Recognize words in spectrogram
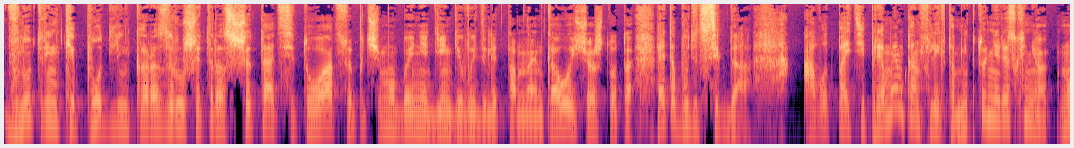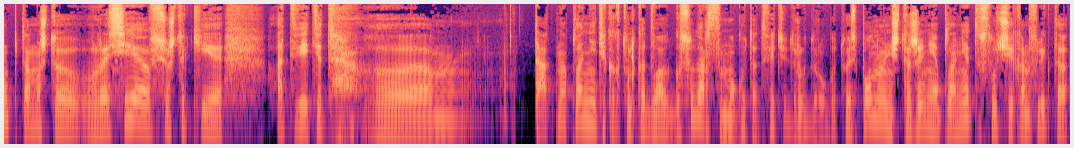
внутренне подленько разрушить, расшатать ситуацию, почему бы и нет, деньги выделить там на НКО, еще что-то, это будет всегда. А вот пойти прямым конфликтом никто не рискнет. Ну, потому что Россия все-таки ответит э, так на планете, как только два государства могут ответить друг другу. То есть полное уничтожение планеты в случае конфликта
